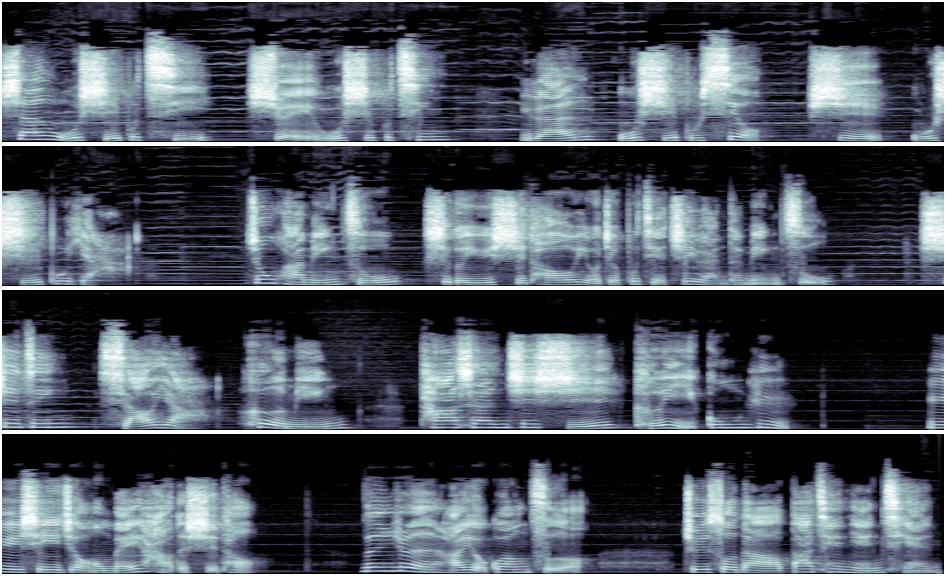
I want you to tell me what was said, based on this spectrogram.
山无石不齐，水无石不清，园无石不秀，是无石不雅。中华民族是个与石头有着不解之缘的民族，《诗经·小雅·鹤鸣》：“他山之石，可以攻玉。”玉是一种美好的石头，温润而有光泽。追溯到八千年前，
